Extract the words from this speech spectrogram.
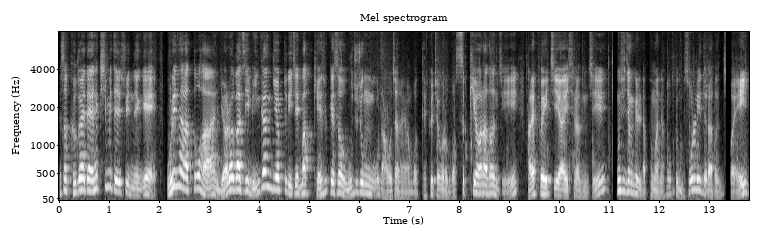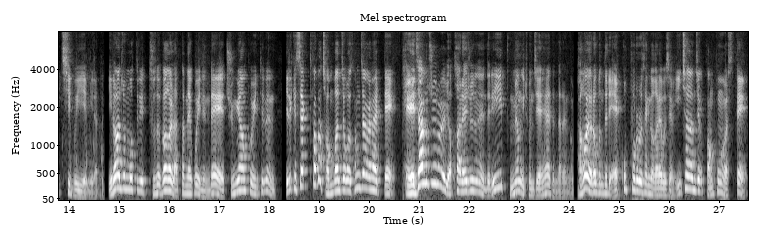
그래서 그거에 대한 핵심이 될 수 있는 게 우리나라 또한 여러 가지 민간 기업들이 이제 막 계속해서 우주 종목으로 나오잖아요. 뭐 대표적으로 뭐 스피어라든지 RFHIC라든지 통신 장비를 납품하는 혹은 뭐 솔리드라든지 뭐 HVM이라든지 이러한 종목들이 두각을 나타내고 있는데 중요한 포인트는 이렇게 섹터가 전반적으로 성장을 할 때 대장주를 역할을 해주는 애들이 분명히 존재해야 된다는 겁니다. 과거 여러분 들이 에코프로를 생각을 해보세요. 2차 전지가 광풍을 갔을 때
